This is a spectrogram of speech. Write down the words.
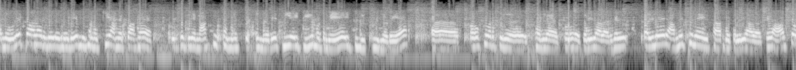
அந்த உழைப்பாளர்களினுடைய மிக முக்கிய அமைப்பாக இருக்கக்கூடிய மார்க்சிஸ்ட் கம்யூனிஸ்ட் கட்சியினுடைய சிஐடியு மற்றும் ஏஐடியுடைய போக்குவரத்து சங்க தொழிலாளர்கள் பல்வேறு அமைப்புகளை சார்ந்த தொழிலாளர்கள் ஆட்டோ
